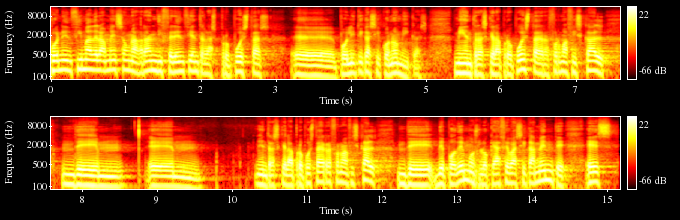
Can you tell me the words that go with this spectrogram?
pone encima de la mesa una gran diferencia entre las propuestas eh, políticas económicas, mientras que la propuesta de reforma fiscal de... Mm, em, mientras que la propuesta de reforma fiscal de, Podemos lo que hace básicamente es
